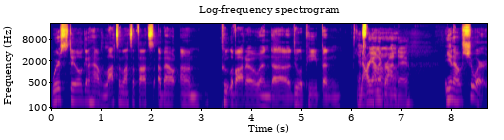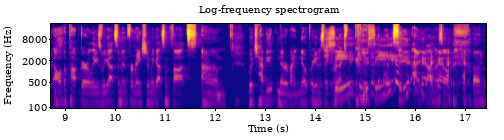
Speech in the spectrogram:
we're still gonna have lots and lots of thoughts about um Poot Lovato and uh, Dula Peep and and Ariana Grande. You know, sure, all the pop girlies. We got some information. We got some thoughts. Um, which have you? Never mind. Nope. We're gonna save it for next week. you see, See, I got myself. Um,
